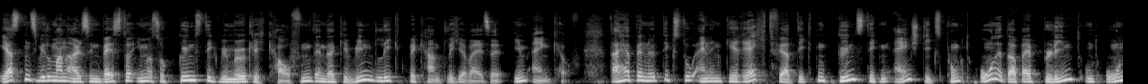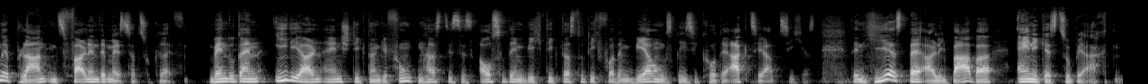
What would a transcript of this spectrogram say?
Erstens will man als Investor immer so günstig wie möglich kaufen, denn der Gewinn liegt bekanntlicherweise im Einkauf. Daher benötigst du einen gerechtfertigten, günstigen Einstiegspunkt, ohne ohne dabei blind und ohne Plan ins fallende Messer zu greifen. Wenn du deinen idealen Einstieg dann gefunden hast, ist es außerdem wichtig, dass du dich vor dem Währungsrisiko der Aktie absicherst. Denn hier ist bei Alibaba einiges zu beachten.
